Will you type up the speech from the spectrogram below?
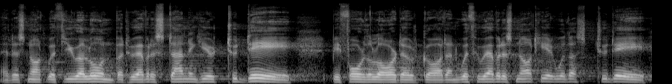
It is not with you alone, but whoever is standing here today before the Lord our God, and with whoever is not here with us today.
